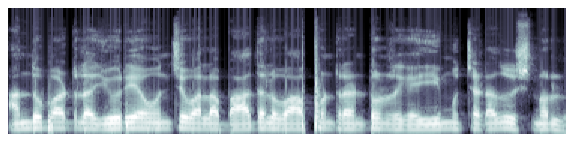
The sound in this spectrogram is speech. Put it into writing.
అందుబాటులో యూరియా ఉంచి వాళ్ళ బాధలు వాపుండ్రు అంటుండ్రు ఇక ఈ ముచ్చట చూసినోళ్ళు.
